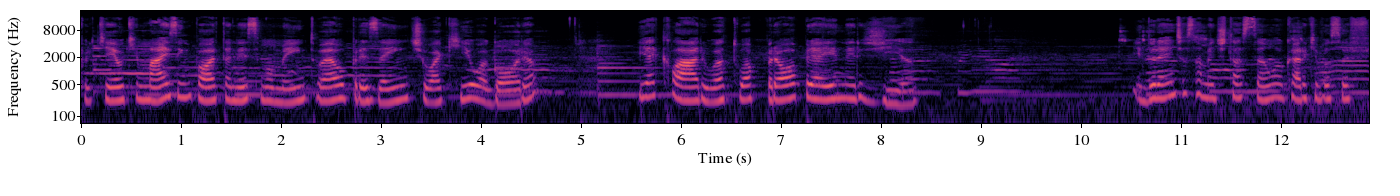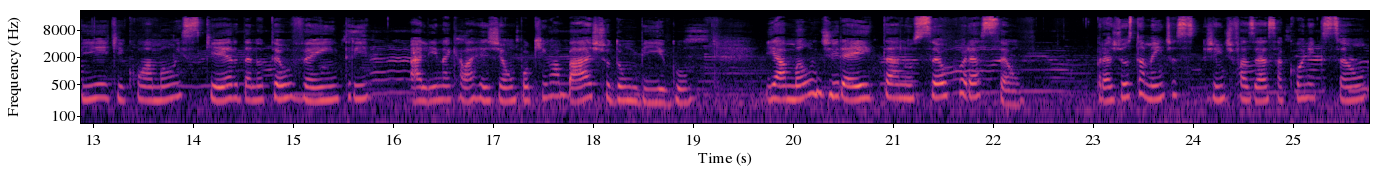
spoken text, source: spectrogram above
porque o que mais importa nesse momento é o presente, o aqui, o agora, e é claro, a tua própria energia. E durante essa meditação eu quero que você fique com a mão esquerda no teu ventre, ali naquela região um pouquinho abaixo do umbigo, e a mão direita no seu coração, para justamente a gente fazer essa conexão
